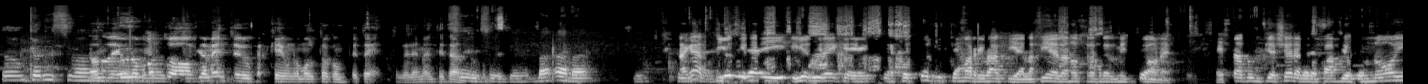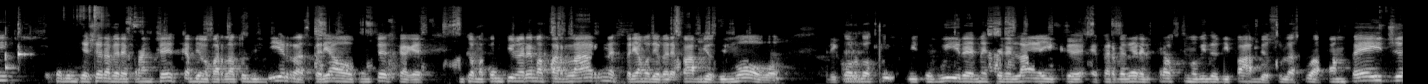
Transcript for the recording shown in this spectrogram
È un carissimo No, no, è uno molto, ovviamente perché è uno molto competente, veramente tanto. Sì, sì, sì. Beh, eh. Ragazzi, io direi, io direi che per quest'oggi siamo arrivati alla fine della nostra trasmissione. È stato un piacere avere Fabio con noi, è stato un piacere avere Francesca, abbiamo parlato di birra, speriamo Francesca che insomma continueremo a parlarne, speriamo di avere Fabio di nuovo. Ricordo a tutti di seguire, mettere like e per vedere il prossimo video di Fabio sulla sua fanpage,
